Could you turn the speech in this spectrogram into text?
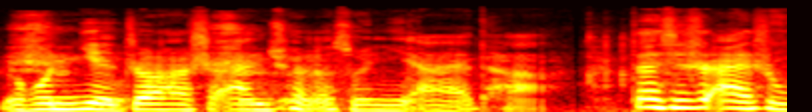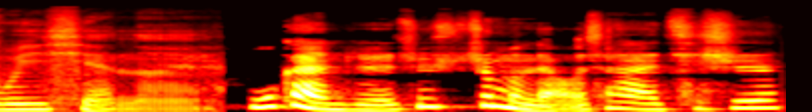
然后你也知道它是安全的，所以你爱它。但其实爱是危险的哎。我感觉就是这么聊下来，其实，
